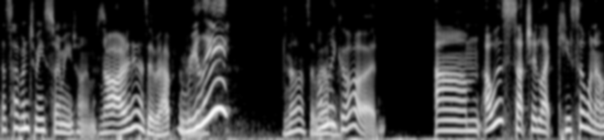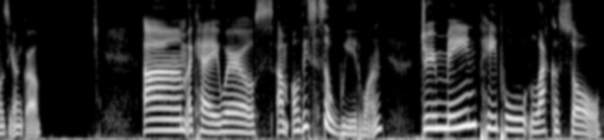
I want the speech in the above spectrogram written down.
That's happened to me so many times. No, I don't think that's ever happened. to me. Really? No, it's never Oh my god. Um, I was such a like kisser when I was younger. Um, okay, where else? Um, oh, this is a weird one. Do mean people lack a soul?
